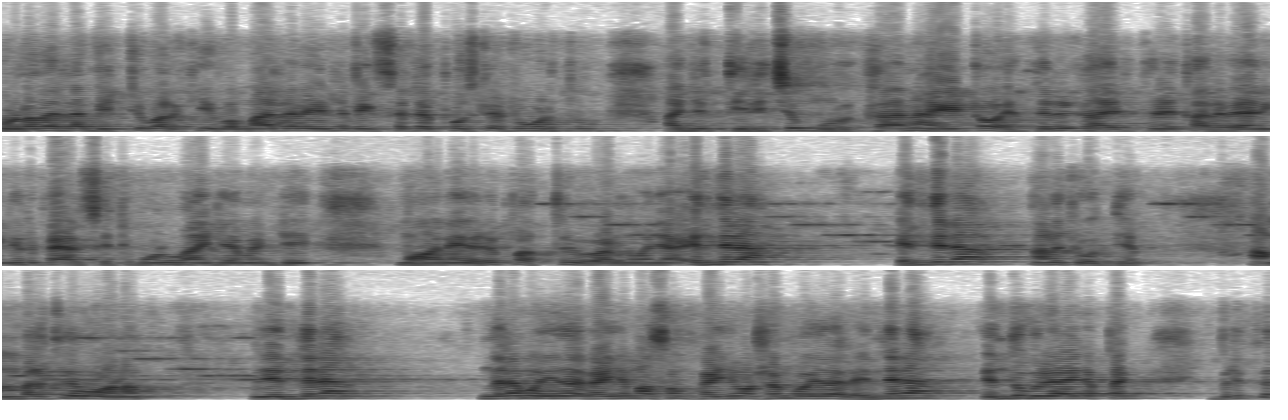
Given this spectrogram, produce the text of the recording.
ഉള്ളതെല്ലാം വിറ്റ് പറക്കി ഇവന്മാരുടെ പേരിൽ ഫിക്സഡ് ഡെപ്പോസിറ്റ് ഇട്ട് കൊടുത്തു. അതിന് തിരിച്ച് മുറുക്കാനായിട്ടോ എന്തെങ്കിലും കാര്യത്തിന് തലവേദനയ്ക്ക് ഒരു പാരസെറ്റമോൾ വാങ്ങിക്കാൻ വേണ്ടി മോനെ ഒരു പത്ത് രൂപ ആണെന്ന് പറഞ്ഞാൽ എന്തിനാ? എന്തിനാ? എന്നാണ് ചോദ്യം. അമ്പലത്തിൽ പോകണം എന്തിനാ? ഇന്നലെ പോയതാ കഴിഞ്ഞ മാസം കഴിഞ്ഞ വർഷം പോയതല്ല? എന്തിനാ? എന്ത് ഗുരുവായൂരപ്പൻ? ഇവർക്ക്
